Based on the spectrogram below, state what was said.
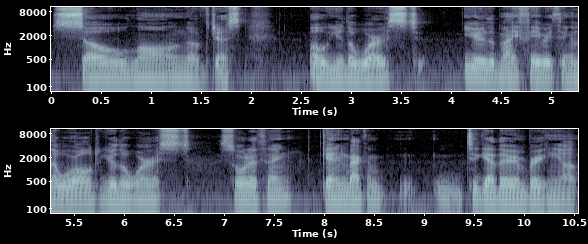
so long of just, oh, you're the worst. You're the, my favorite thing in the world. You're the worst, sort of thing. Getting back in, together and breaking up.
